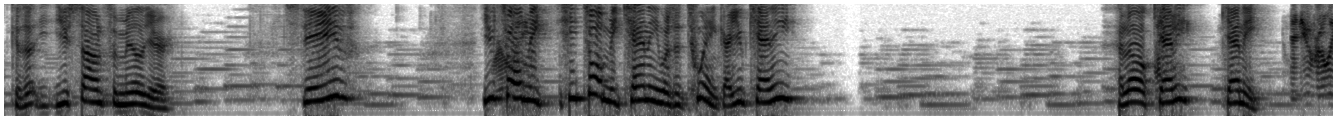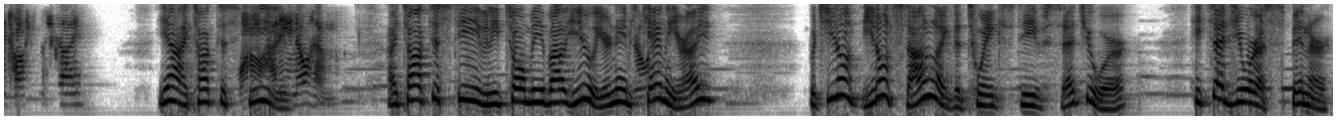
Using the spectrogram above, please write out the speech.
Because uh, you sound familiar. Steve? You told me, he told me Kenny was a twink. Are you Kenny? Hello, Kenny? Kenny. Did you really talk to this guy? Yeah, I talked to Steve. Wow. How do you know him? I talked to Steve and he told me about you. Your name's Really? Kenny, right? But you don't you don't sound like the twink Steve said you were. He said you were a spinner.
